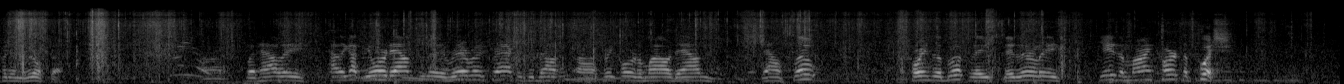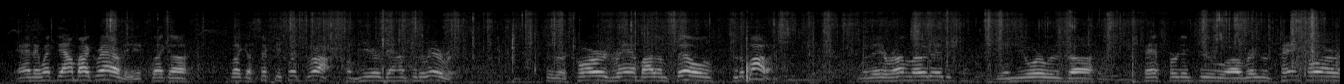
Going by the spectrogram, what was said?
put, in the real stuff. Uh, but how they how they got the ore down to the railroad track is about uh, three quarters of a mile down down slope. According to the book, they, they literally gave the mine cart the push, and they went down by gravity. It's like a like a 60 foot drop from here down to the railroad. So the cars ran by themselves to the bottom, where they were unloaded, and the ore was uh, transferred into a regular train car,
